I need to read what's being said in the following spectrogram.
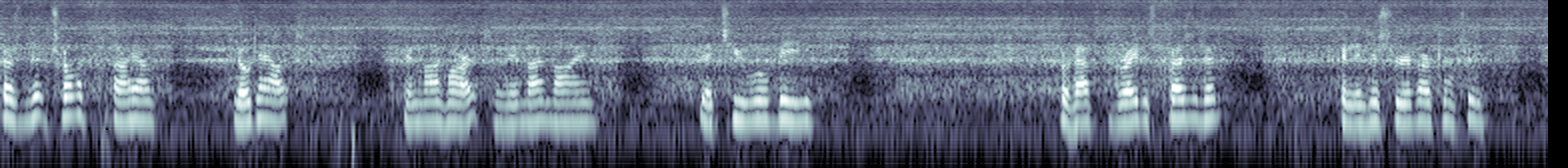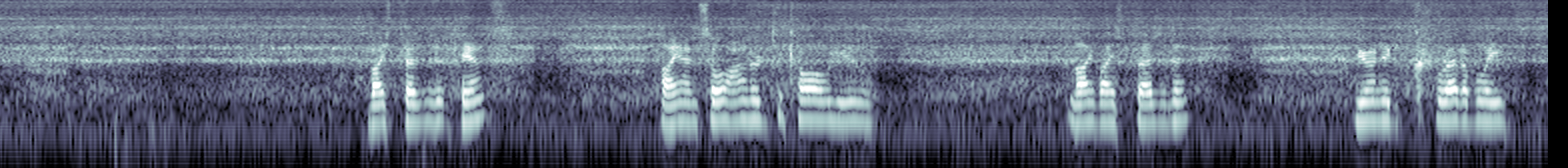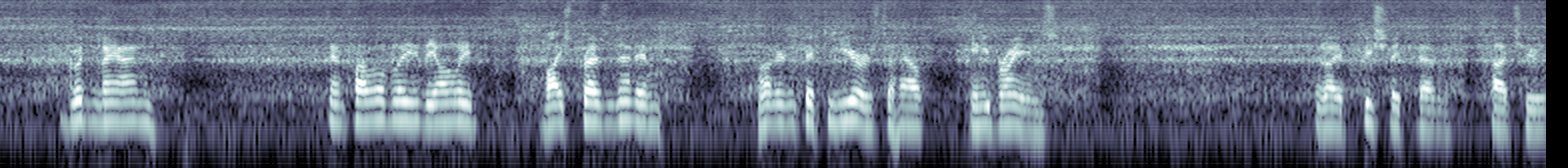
President Trump, I have no doubt in my heart and in my mind that you will be perhaps the greatest president in the history of our country. Vice President Pence, I am so honored to call you my Vice President. You're an incredibly good man and probably the only Vice President in 150 years to have any brains. And I appreciate that about you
